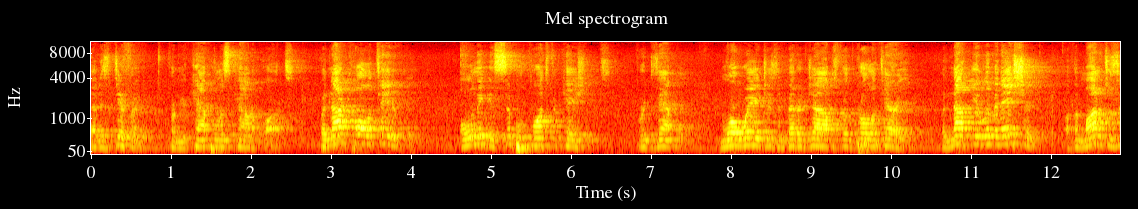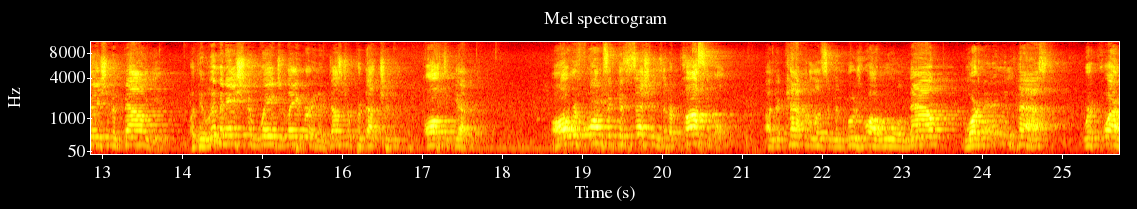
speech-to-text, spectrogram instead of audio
that is different from your capitalist counterparts, but not qualitatively, only in simple quantifications. For example, more wages and better jobs for the proletariat, but not the elimination of the monetization of value or the elimination of wage labor and industrial production altogether. All reforms and concessions that are possible under capitalism and bourgeois rule now, more than in the past, require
